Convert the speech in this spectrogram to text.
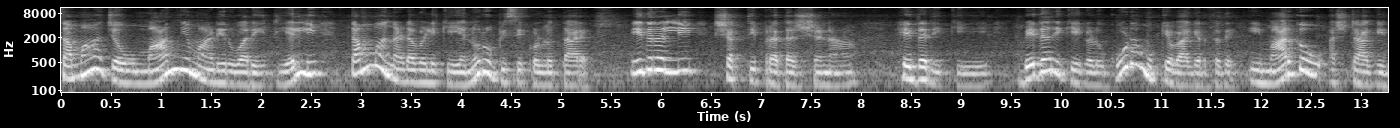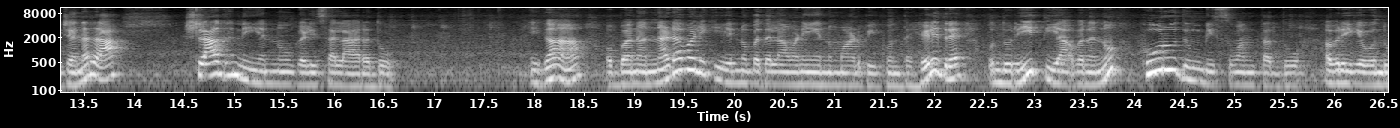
ಸಮಾಜವು ಮಾನ್ಯ ಮಾಡಿರುವ ರೀತಿಯಲ್ಲಿ ತಮ್ಮ ನಡವಳಿಕೆಯನ್ನು ರೂಪಿಸಿಕೊಳ್ಳುತ್ತಾರೆ. ಇದರಲ್ಲಿ ಶಕ್ತಿ ಪ್ರದರ್ಶನ ಹೆದರಿಕೆ ಬೆದರಿಕೆಗಳು ಕೂಡ ಮುಖ್ಯವಾಗಿರುತ್ತದೆ ಈ ಮಾರ್ಗವು ಅಷ್ಟಾಗಿ ಜನರ ಶ್ಲಾಘನೆಯನ್ನು ಗಳಿಸಲಾರದು. ಈಗ ಒಬ್ಬನ ನಡವಳಿಕೆಯನ್ನು, ಬದಲಾವಣೆಯನ್ನು ಮಾಡಬೇಕು ಅಂತ ಹೇಳಿದರೆ ಒಂದು ರೀತಿಯ ಅವನನ್ನು ಹುರುದುಂಬಿಸುವಂಥದ್ದು, ಅವರಿಗೆ ಒಂದು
